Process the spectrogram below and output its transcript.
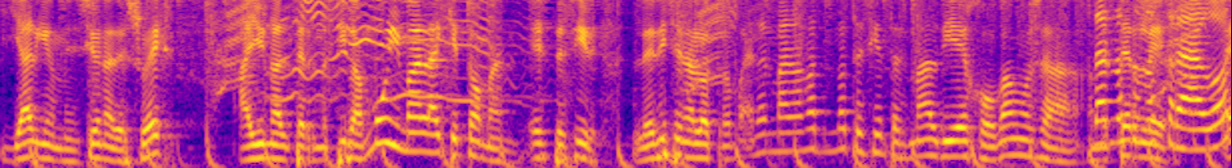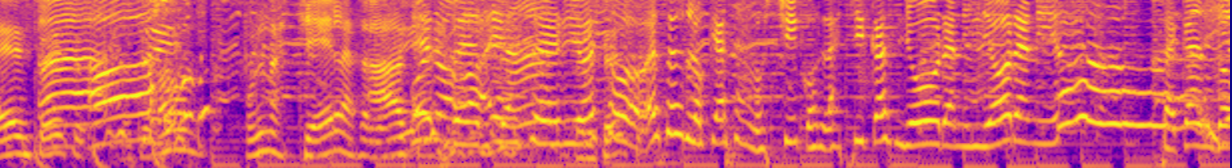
y alguien menciona de su ex, hay una alternativa muy mala que toman. Es decir, le dicen al otro, bueno, hermano, no, no te sientas mal, viejo, vamos a, a Darnos meterle". unos tragos. Eso, Ah, eso. Vamos. Unas chelas. algo Ah, sí. Bueno, Es verdad. en serio, eso, eso es lo que hacen los chicos. Las chicas lloran y lloran y... ¡ah! Sacando Y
